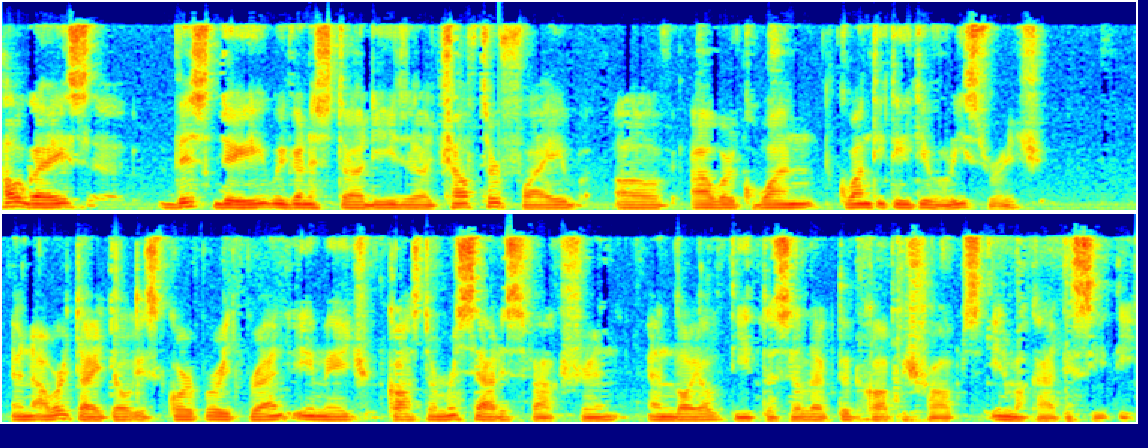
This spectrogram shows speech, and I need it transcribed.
Hello guys, this day we're gonna study the chapter 5 of our quant quantitative research and our title is Corporate Brand Image, Customer Satisfaction, and Loyalty to Selected Coffee Shops in Makati City.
